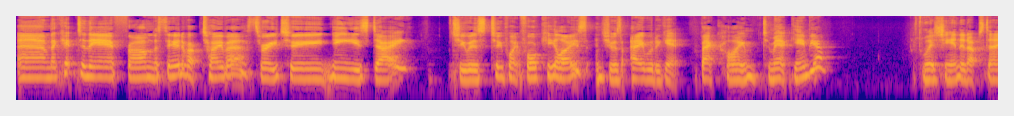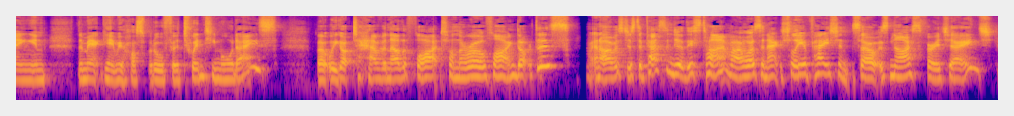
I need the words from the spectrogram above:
Um, they kept her there from the 3rd of October through to New Year's Day. She was 2.4 kilos and she was able to get back home to Mount Gambier, where she ended up staying in the Mount Gambier Hospital for 20 more days. But we got to have another flight on the Royal Flying Doctors. And I was just a passenger this time. I wasn't actually a patient. So it was nice for a change.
